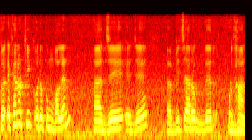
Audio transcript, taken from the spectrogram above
তো এখানেও ঠিক ওরকম বলেন যে যে বিচারকদের প্রধান,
